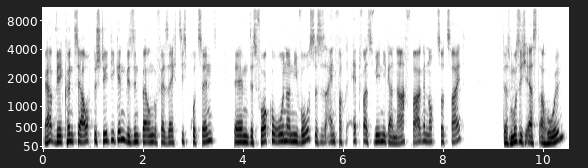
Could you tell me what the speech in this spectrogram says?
Ja, wir können es ja auch bestätigen. Wir sind bei ungefähr 60 Prozent ähm, des Vor-Corona-Niveaus. Es ist einfach etwas weniger Nachfrage noch zurzeit. Das muss ich erst erholen.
